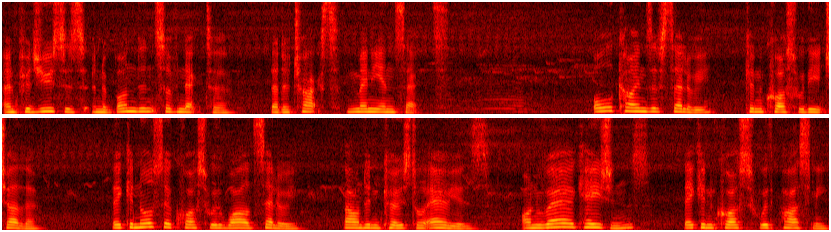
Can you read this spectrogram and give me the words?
and produces an abundance of nectar that attracts many insects. All kinds of celery can cross with each other. They can also cross with wild celery found in coastal areas. On rare occasions, they can cross with parsley.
